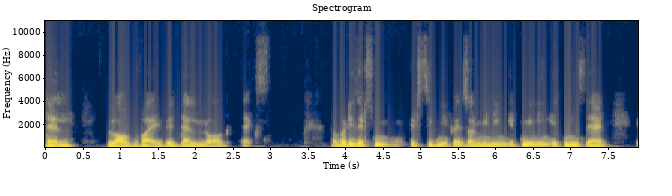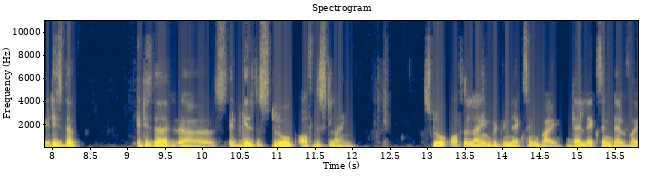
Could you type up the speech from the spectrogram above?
del log y with del log x. Now what is its its significance or meaning? It meaning it means that it is the it is the uh, it gives the slope of this line slope of the line between x and y del x and del y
